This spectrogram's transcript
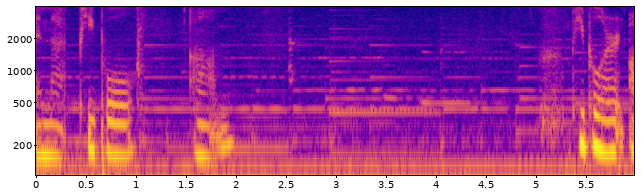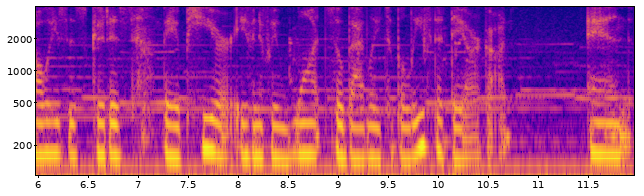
and that people um, people aren't always as good as they appear even if we want so badly to believe that they are god. And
